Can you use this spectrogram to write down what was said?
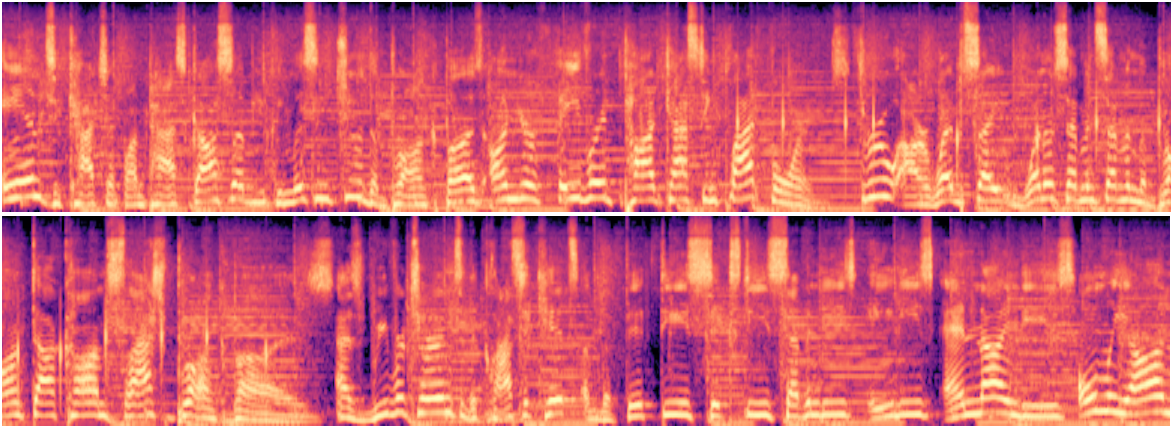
And to catch up on past gossip, you can listen to the Bronc Buzz on your favorite podcasting platforms through our website 1077thebronc.com slash broncbuzz. As we return to the classic hits of the 50s, 60s, 70s, 80s, and 90s, only on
